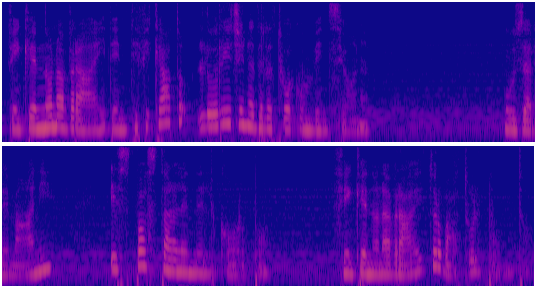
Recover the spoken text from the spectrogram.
finché non avrai identificato l'origine della tua convinzione. Usa le mani e spostale nel corpo, finché non avrai trovato il punto.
